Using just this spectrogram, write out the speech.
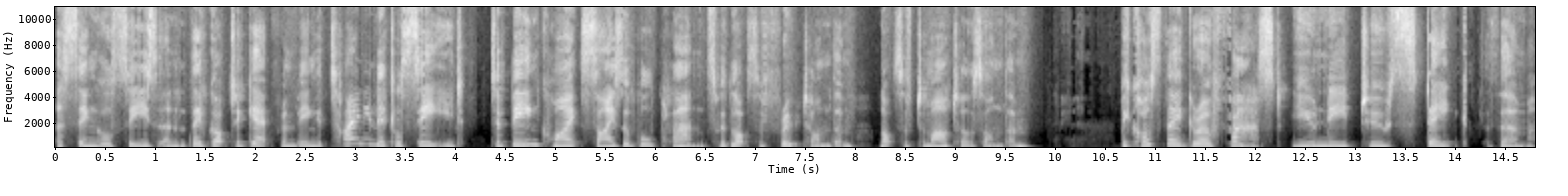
a single season, they've got to get from being a tiny little seed to being quite sizable plants with lots of fruit on them, lots of tomatoes on them. Because they grow fast, you need to stake them.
